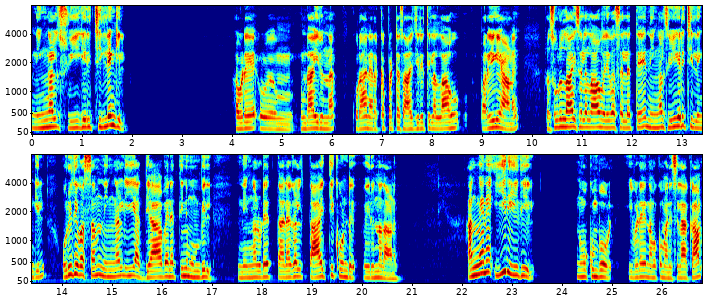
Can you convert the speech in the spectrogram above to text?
നിങ്ങൾ സ്വീകരിച്ചില്ലെങ്കിൽ അവിടെ ഉണ്ടായിരുന്ന ഖുറാൻ ഇറക്കപ്പെട്ട സാഹചര്യത്തിൽ അള്ളാഹു പറയുകയാണ് റസൂലുള്ളാഹി സലാഹു അലൈഹി വസല്ലത്തെ നിങ്ങൾ സ്വീകരിച്ചില്ലെങ്കിൽ ഒരു ദിവസം നിങ്ങൾ ഈ അധ്യാപനത്തിന് മുമ്പിൽ നിങ്ങളുടെ തലകൾ താഴ്ത്തിക്കൊണ്ട് വരുന്നതാണ്. അങ്ങനെ ഈ രീതിയിൽ നോക്കുമ്പോൾ ഇവിടെ നമുക്ക് മനസ്സിലാക്കാം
